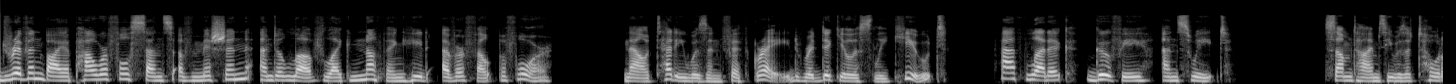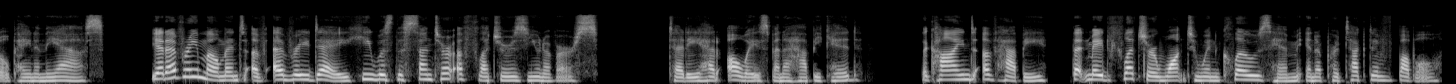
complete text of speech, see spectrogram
driven by a powerful sense of mission and a love like nothing he'd ever felt before. Now, Teddy was in fifth grade, ridiculously cute, athletic, goofy, and sweet. Sometimes he was a total pain in the ass. Yet every moment of every day, he was the center of Fletcher's universe. Teddy had always been a happy kid, the kind of happy that made Fletcher want to enclose him in a protective bubble.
